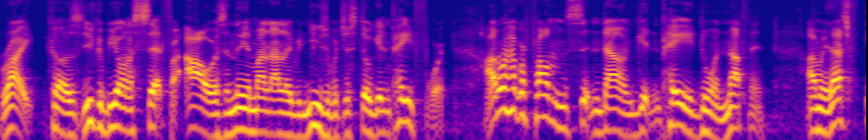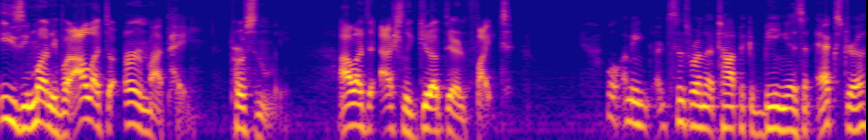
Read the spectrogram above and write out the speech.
Right. Because you could be on a set for hours and they might not even use it, but you're still getting paid for it. I don't have a problem sitting down and getting paid doing nothing. I mean, that's easy money, but I like to earn my pay personally. I like to actually get up there and fight. Well, I mean, since we're on that topic of being as an extra,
